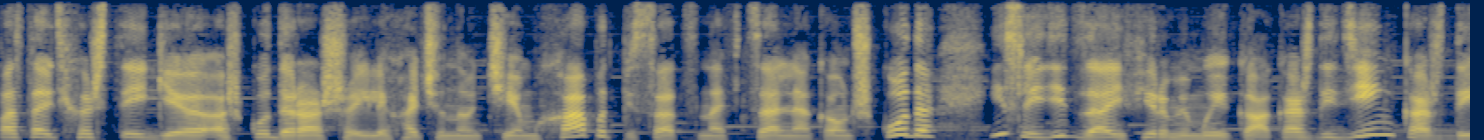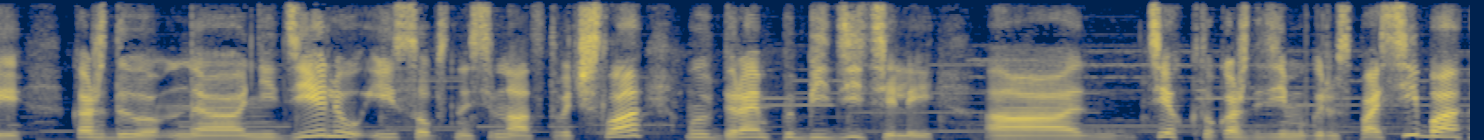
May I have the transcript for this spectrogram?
поставить хэштеги Шкода Раша или Хочу на ЧМХ, подписаться на официальный аккаунт Шкода и следить за эфирами Маяка. Каждый день, каждый, каждую э, неделю и, собственно, 17 числа мы выбираем победителей. А, тех, кто каждый день мы говорим спасибо,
